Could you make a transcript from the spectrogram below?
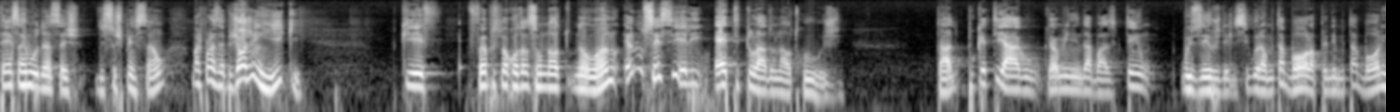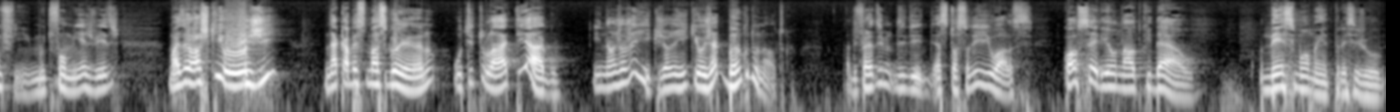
tem essas mudanças de suspensão, mas, por exemplo, Jorge Henrique, que foi a principal contratação do Náutico no ano, eu não sei se ele é titular do Náutico hoje. Tá? Porque Thiago, que é o menino da base, que tem os erros dele, segurar muita bola, aprender muita bola, enfim, muito fominha às vezes. Mas eu acho que hoje, na cabeça do Márcio Goiano, o titular é Thiago e não Jorge Henrique. Jorge Henrique hoje é banco do Náutico. A diferença de, de- de- da situação de Wallace. Qual seria o Náutico ideal nesse momento para esse jogo?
